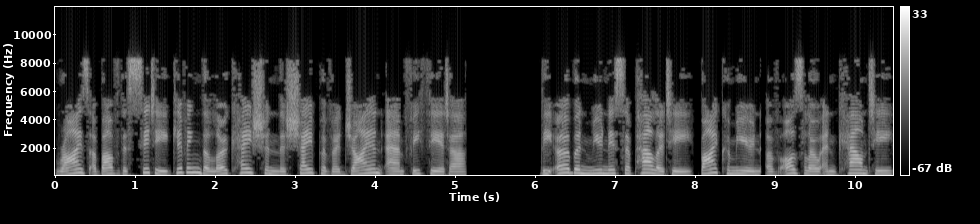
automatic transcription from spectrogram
rise above the city giving the location the shape of a giant amphitheatre. The urban municipality of Oslo and county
